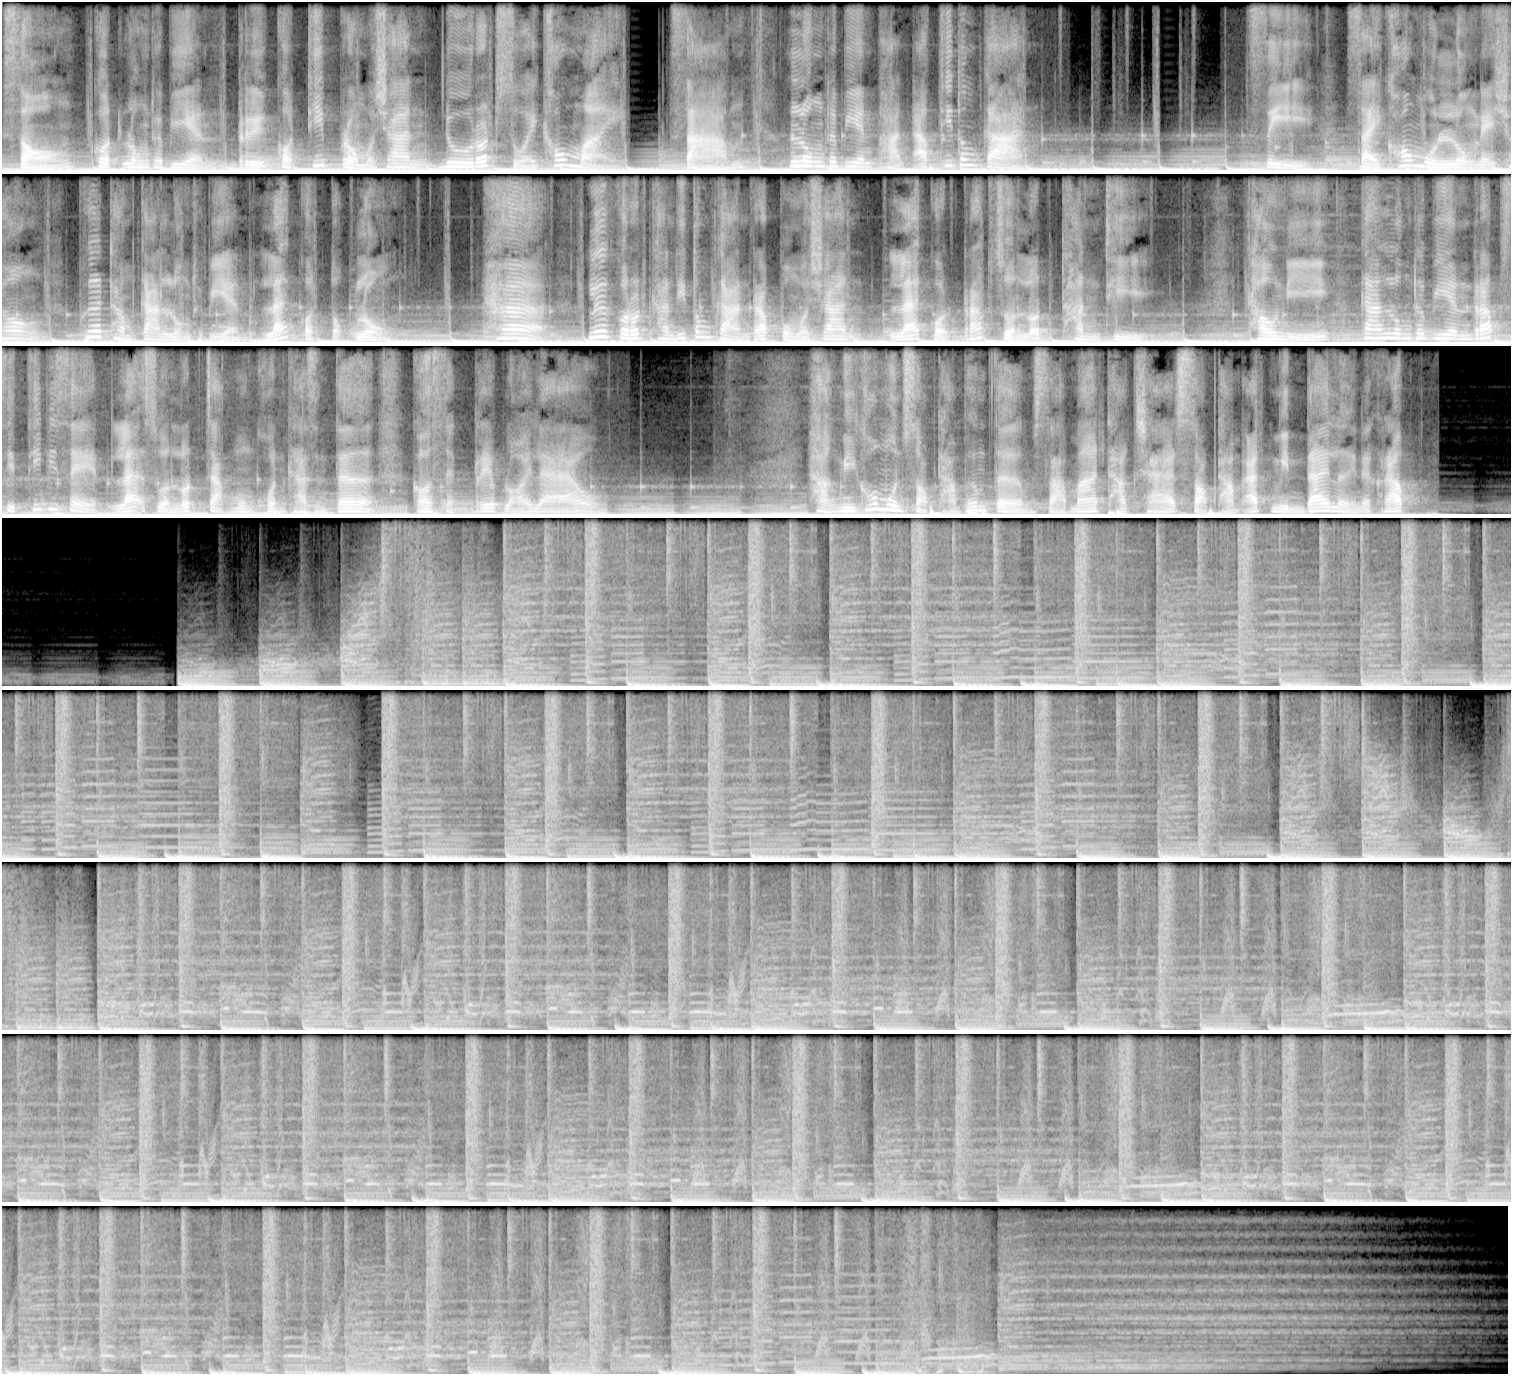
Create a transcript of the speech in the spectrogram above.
2. กดลงทะเบียน หรือกดที่โปรโมชั่น ดูรถสวยเข้าใหม่ 3. ลงทะเบียนผ่านแอปที่ต้องการ 4. ใส่ข้อมูลลงในช่อง เพื่อทำการลงทะเบียนและกดตกลง 5. เลือกรถคันที่ต้องการรับโปรโมชั่น และกดรับส่วนลดทันที เท่านี้การลงทะเบียนรับสิทธิพิเศษ และส่วนลดจากมงคลคาร์เซ็นเตอร์ ก็เสร็จเรียบร้อยแล้ว หากมีข้อมูลสอบถามเพิ่มเติม สามารถทักแชทสอบถามแอดมินได้เลยนะครับ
